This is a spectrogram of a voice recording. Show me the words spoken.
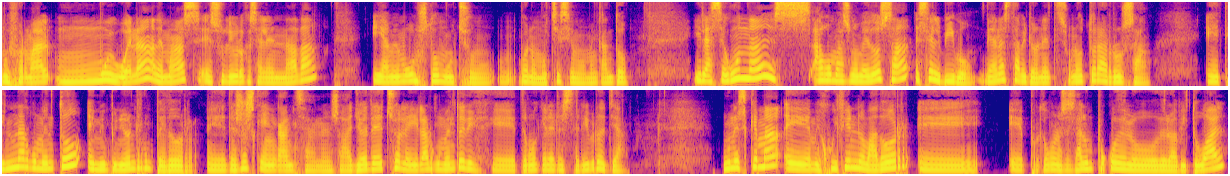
muy formal, muy buena, además, es un libro que sale en nada y a mí me gustó mucho, bueno, muchísimo, me encantó. Y la segunda es algo más novedosa, es El Vivo, de Ana Stavironets, una autora rusa. Eh, tiene un argumento, en mi opinión, rompedor, eh, de esos que enganchan. O sea, yo de hecho leí el argumento y dije, tengo que leer este libro ya. Un esquema, eh, a mi juicio, innovador, porque bueno, se sale un poco de lo, de lo habitual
